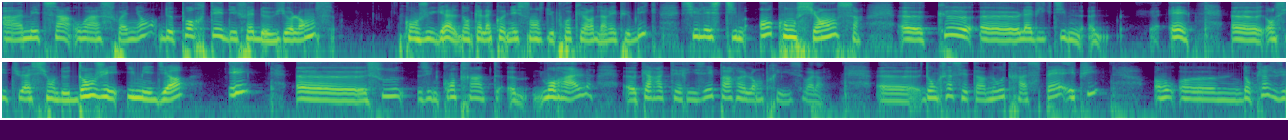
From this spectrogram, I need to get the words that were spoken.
à un médecin ou à un soignant de porter des faits de violence conjugale, donc à la connaissance du procureur de la République, s'il estime en conscience euh, que euh, la victime euh, est en situation de danger immédiat et sous une contrainte morale caractérisée par l'emprise. Voilà. donc ça, c'est un autre aspect. Et puis, euh, donc là, je,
